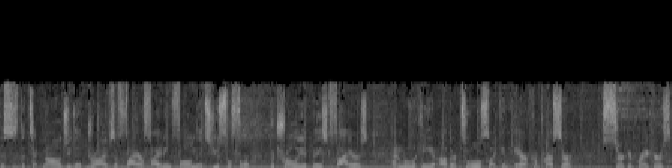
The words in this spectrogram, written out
This is the technology that drives a firefighting foam that's useful for petroleum based fires. And we're looking at other tools like an air compressor, circuit breakers,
